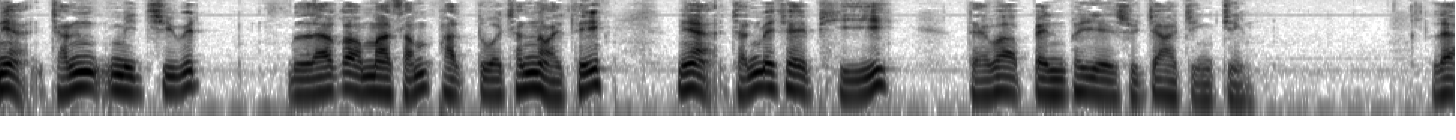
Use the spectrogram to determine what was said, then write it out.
เนี่ย ฉันมีชีวิต แล้วก็มาสัมผัสตัวฉันหน่อยสิเนี่ย ฉันไม่ใช่ผี แต่ว่าเป็นพระเยซูเจ้าจริง ๆ และ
